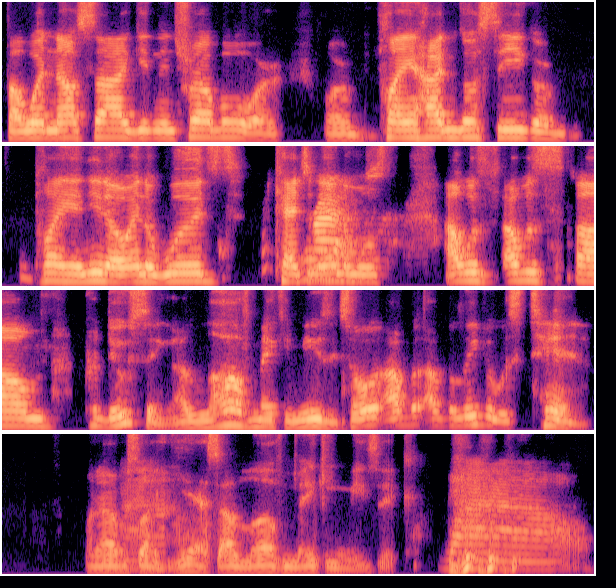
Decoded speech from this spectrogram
if I wasn't outside getting in trouble or or playing hide and go seek or playing you know in the woods catching wow. animals, I was I was um, producing. I love making music. So I, I believe it was ten when I was wow. like, yes, I love making music. Wow.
